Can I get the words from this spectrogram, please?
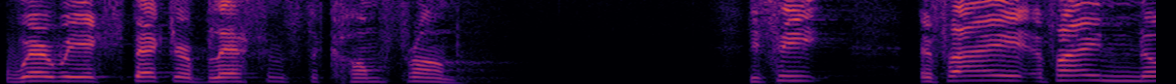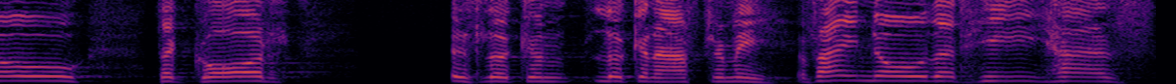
where we expect our blessings to come from. You see, if I, if I know that God is looking, looking after me, if I know that He has,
